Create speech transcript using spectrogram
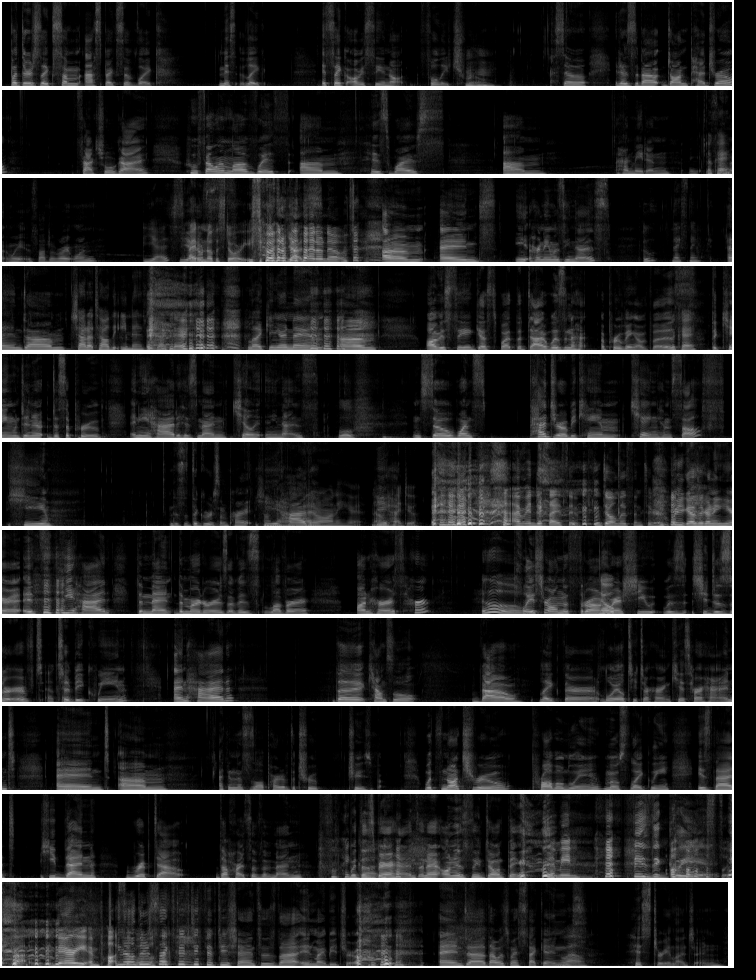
but there's like some aspects of like mis like it's like obviously not fully true Mm-hmm. so it is about don pedro factual guy who fell in love with um his wife's um handmaiden Is Okay. that- wait is that the right one Yes. yes. I don't know the story, so I don't, Yes. I don't know. um and I- her name was inez Ooh, nice name. and um Shout out to all the Inez's out there. liking your name. Um, obviously, guess what? The dad wasn't approving of this. Okay. The king didn't disapproved, and he had his men kill Inez. Oof. And so once Pedro became king himself, he. This is the gruesome part. Oh, He no, had. I don't want to hear it. No, he ha- I do. I'm indecisive. don't listen to me. well, you guys are gonna hear it. It's he had the men, the murderers of his lover, unearth her, Ooh. place her on the throne Nope. where she was she deserved Okay. to be queen and had the council vow like their loyalty to her and kiss her hand and um i think this is all part of the true truth what's not true probably most likely is that he then ripped out the hearts of the men Oh with his bare hands and i honestly don't think I mean, physically almost very impossible. No, there's like 50 50 chances that it might be true. and uh, that was my second Wow. history legend.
